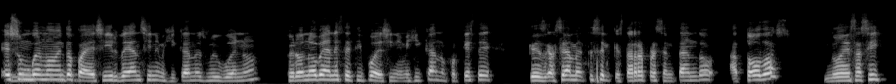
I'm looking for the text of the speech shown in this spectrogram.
es un buen momento para decir, vean cine mexicano, es muy bueno, pero no vean este tipo de cine mexicano, porque este, que desgraciadamente es el que está representando a todos, no es así.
